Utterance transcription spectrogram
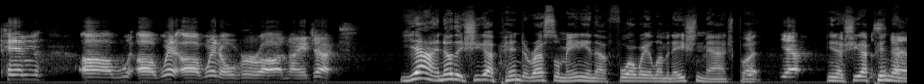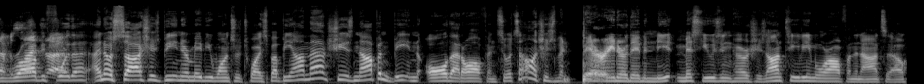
pin uh, uh, win, uh, win over uh, Nia Jax. Yeah, I know that she got pinned at WrestleMania in that four way elimination match, but yeah, you know she got pinned yeah, on Raw before that. that. I know Sasha's beaten her maybe once or twice, but beyond that, she has not been beaten all that often. So it's not like she's been buried or they've been misusing her. She's on TV more often than not. So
